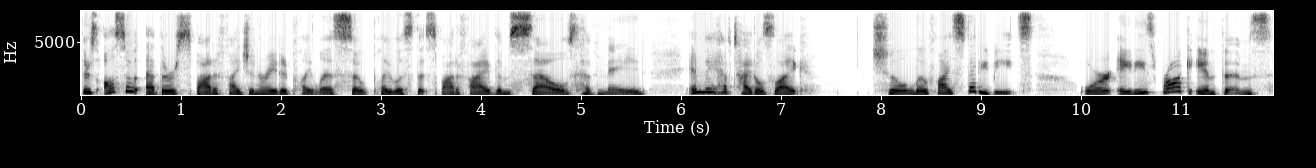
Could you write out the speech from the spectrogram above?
There's also other Spotify generated playlists, so playlists that Spotify themselves have made, and they have titles like Chill Lo Fi Study Beats or 80s rock anthems.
